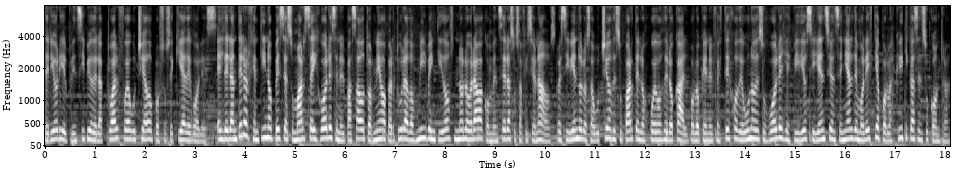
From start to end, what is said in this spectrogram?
anterior y el principio del actual fue abucheado por su sequía de goles. El delantero argentino pese a sumar 6 goles en el pasado torneo Apertura 2022 no lograba convencer a sus aficionados, recibiendo los abucheos de su parte en los juegos de local, por lo que en el festejo de uno de sus goles les pidió silencio en señal de molestia por las críticas en su contra.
